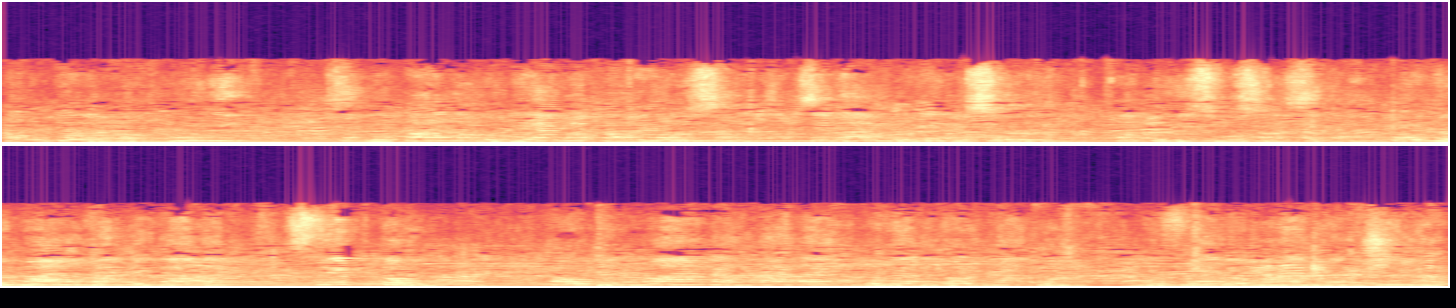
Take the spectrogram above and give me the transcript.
kaukol ang pagbuli sa lokal na gobyerno paano sa Sagay Marine Reserve at turismo sa Sagay. Kaupod man ang Batigagat, stricto. Kaupod man ang atay gobernador nato, Alfredo Manuel Jr.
